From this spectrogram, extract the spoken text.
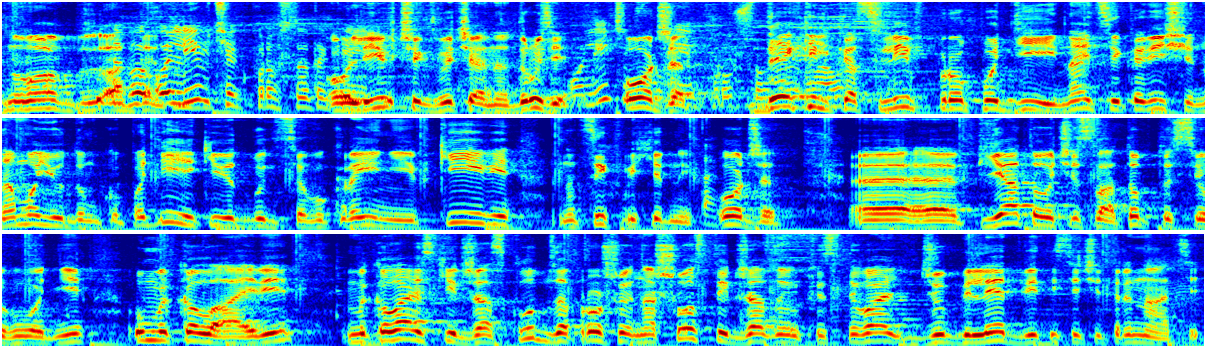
Ну, а- а Тебе ти- олівчик просто такий. Олівчик, звичайно, друзі. Олівчик Отже, Київ декілька слів про події. Найцікавіші, на мою думку, події, які відбудуться в Україні і в Києві на цих вихідних. Отже, е, 5 числа, тобто сьогодні, у Миколаєві, Миколаївський джаз-клуб запрошує на шостий джазовий фестиваль Джубіле 2013,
